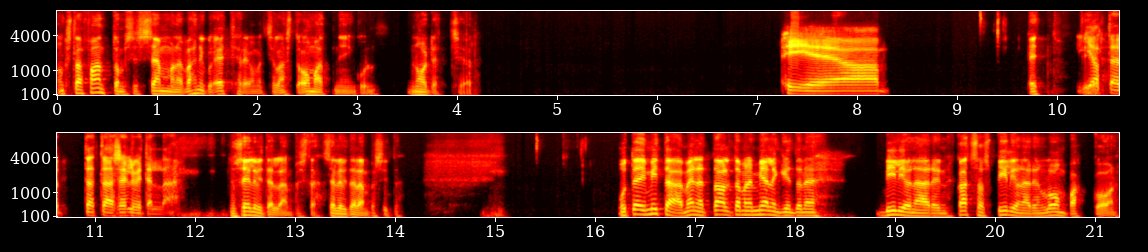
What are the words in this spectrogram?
onko tämä Phantom siis semmoinen, vähän niin kuin Ethereum, että siellä on sitten omat niin kuin nodet siellä? Ja, Et, ja t- tätä selvitellään. No selvitelläänpä sitä, selvitelläänpä sitä. Mutta ei mitään. Meillä, tämä oli tämmöinen mielenkiintoinen biljonäärin, katsaus biljonäärin lompakkoon.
